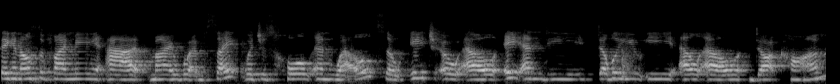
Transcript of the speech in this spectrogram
They can also find me at my website, which is Whole and Well. So H O L A N D W E L L dot com.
